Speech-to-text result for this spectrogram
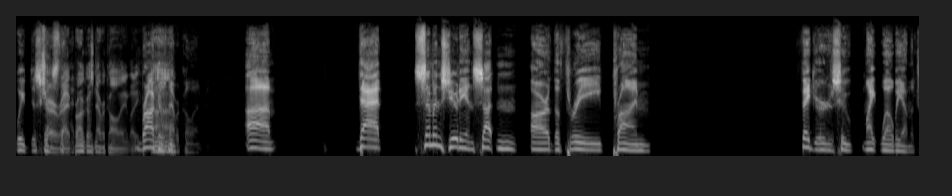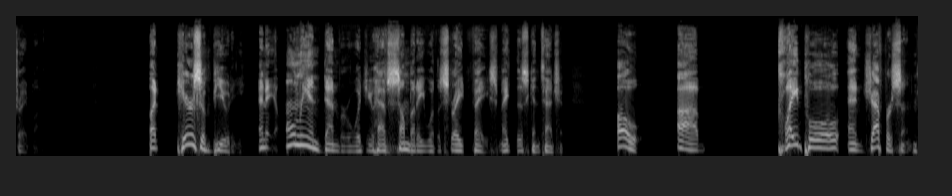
we've sure, discussed right? that. Broncos never call anybody. Broncos Uh-huh. never call anybody. Um, that Simmons, Jeudy, and Sutton are the three prime figures who might well be on the trade block. But here's a beauty, and only in Denver would you have somebody with a straight face make this contention. Oh, uh, Claypool and Jefferson,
